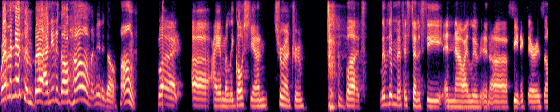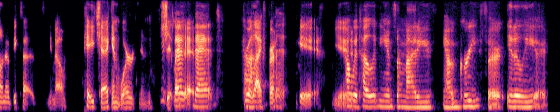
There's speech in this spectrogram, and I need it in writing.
reminiscing, bro. I need to go home. I need to go home. But uh, I am a Lagosian, true and true. but lived in Memphis, Tennessee, and now I live in uh, Phoenix, Arizona because you know paycheck and work and shit like that. That Real life, bro. That Yeah. Yeah. I would totally be in somebody's, you know, Greece or Italy or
